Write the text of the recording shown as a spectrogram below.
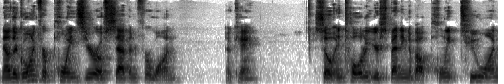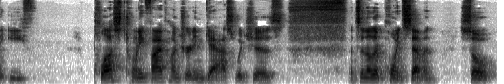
now they're going for 0.07 for one. Okay, so in total you're spending about 0.21 ETH plus 2500 in gas, which is, that's another 0.7. So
